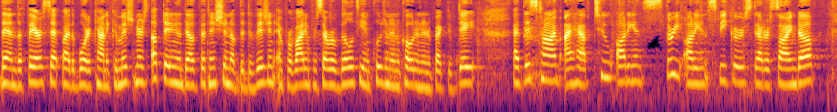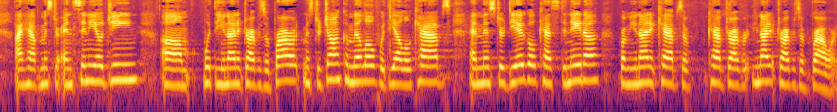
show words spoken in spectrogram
than the fare set by the Board of County Commissioners, updating the definition of the division and providing for severability, inclusion in the code, and an effective date. At this time, I have two audience, three audience speakers that are signed up. I have Mr. Encinio Jean um, with the United Drivers of Broward, Mr. John Camillo with Yellow Cabs, and Mr. Diego Castaneda from United Cabs of Cab Driver, United Drivers of Broward.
